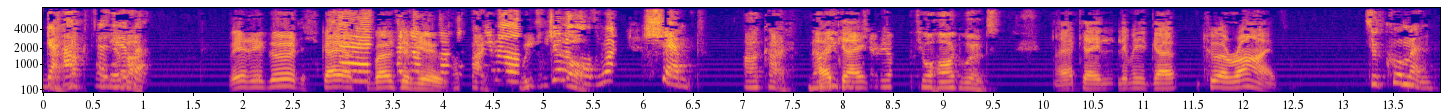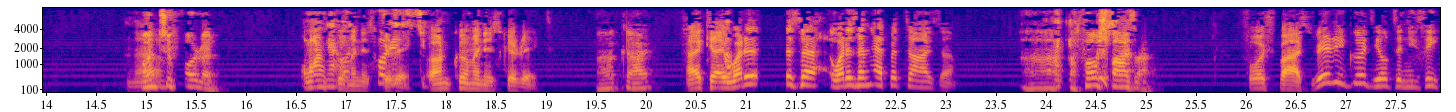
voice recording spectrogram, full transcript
Gehackte Gehackte Leber. Leber. Very good. Shkaya to both of you. Okay. We- what champ. Okay. Now you Okay. can carry on with your hard words. Okay. Let me go. To arrive. To kommen. No. On to foreign. Onkumen No, is for correct. is- Onkumen is correct. Okay. Okay. What is a, what is an appetizer? Uh, a Vorspeise. Four spice. Very good, Hilton. You see,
